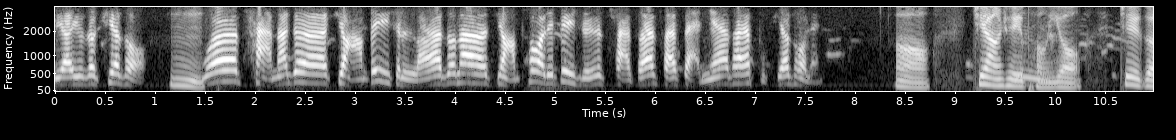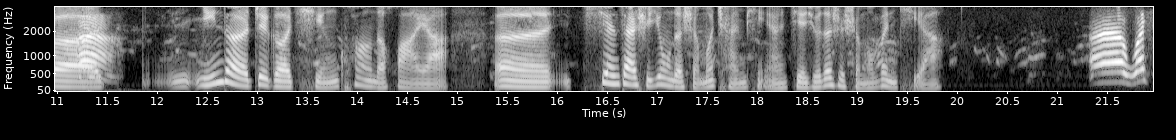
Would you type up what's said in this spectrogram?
的啊有点咳嗽。嗯我穿那个姜背心儿啊，就那姜泡的背心儿，穿穿穿三年，它也不咳嗽了。哦，这样，这位朋友，这个、啊，嗯您的这个情况的话呀，呃，现在是用的什么产品啊？解决的是什么问题啊？呃，我现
